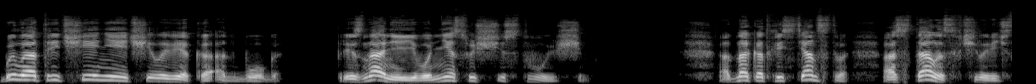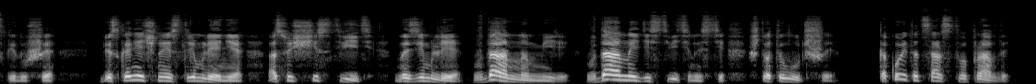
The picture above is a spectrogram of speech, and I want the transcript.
было отречение человека от Бога, признание его несуществующим. Однако от христианства осталось в человеческой душе бесконечное стремление осуществить на земле, в данном мире, в данной действительности что-то лучшее, какое-то царство правды,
